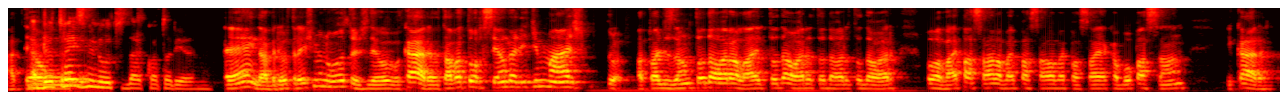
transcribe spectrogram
até abriu o... três minutos da equatoriana. É, ainda abriu três minutos. Deu... Cara, eu tava torcendo ali demais, atualizando toda hora lá, toda hora, toda hora, toda hora. Pô, vai passar, ela vai passar, ela vai passar, e acabou passando. E, cara,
